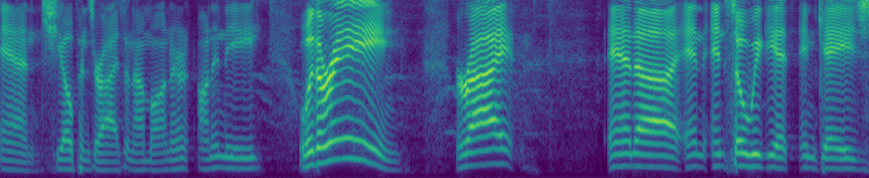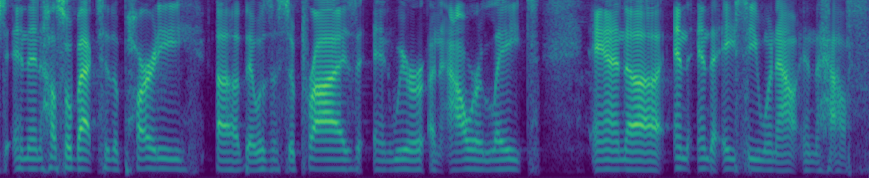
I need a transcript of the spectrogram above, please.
And she opens her eyes, and I'm on her on a knee with a ring, right? And uh, and and so we get engaged, and then hustle back to the party. Uh, there was a surprise, and we were an hour late, and uh, and and the AC went out in the house.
